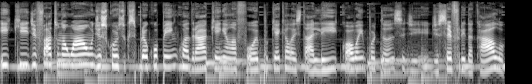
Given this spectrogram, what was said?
e que de fato não há um discurso que se preocupe em enquadrar quem ela foi, por que, que ela está ali, qual a importância de, de ser Frida Kahlo,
